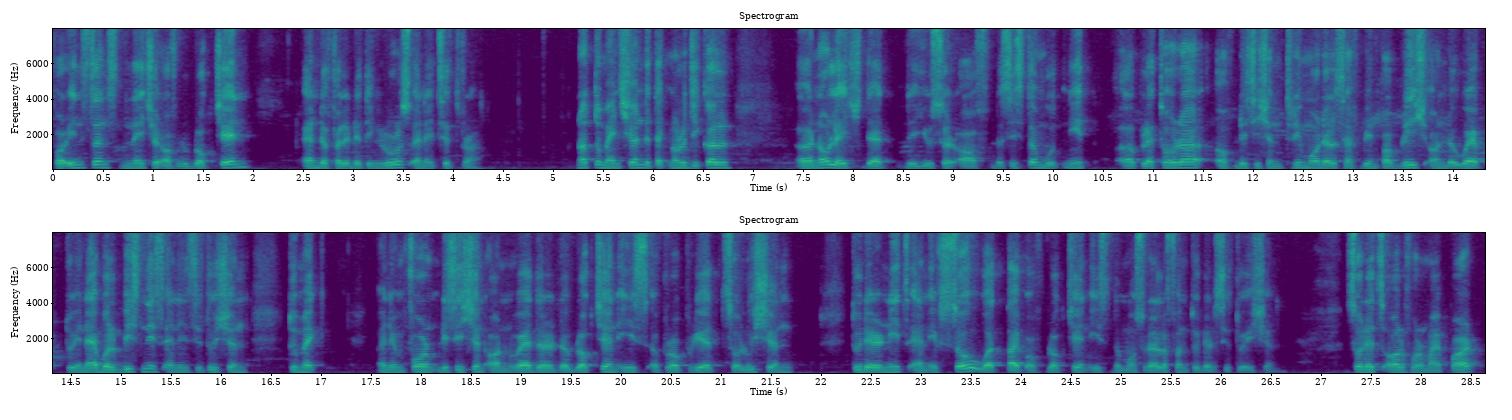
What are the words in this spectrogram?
For instance, the nature of the blockchain and the validating rules and etc. Not to mention the technological uh, knowledge that the user of the system would need. A plethora of decision tree models have been published on the web to enable business and institution to make an informed decision on whether the blockchain is appropriate solution to their needs and if so what type of blockchain is the most relevant to their situation. So that's all for my part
